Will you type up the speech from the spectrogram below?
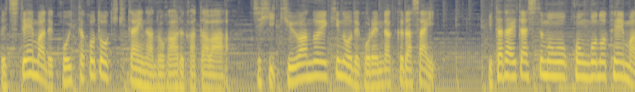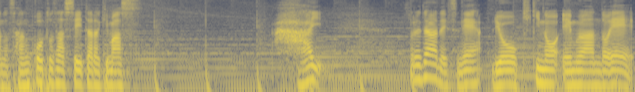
別テーマでこういったことを聞きたいなどがある方はぜひ Q&A 機能でご連絡ください。いただいた質問を今後のテーマの参考とさせていただきます。はいそれではですね両利きの M&A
